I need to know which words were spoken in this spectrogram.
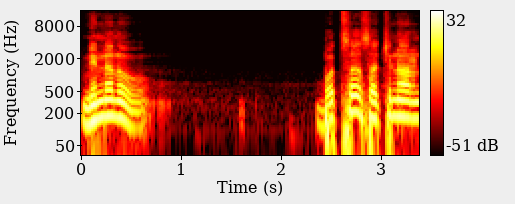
నిన్నను బొత్స సత్యనారాయణ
